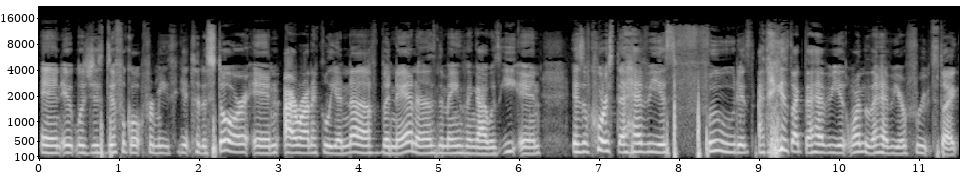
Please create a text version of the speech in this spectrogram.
And it was just difficult for me to get to the store. And ironically enough, bananas, the main thing I was eating, is of course the heaviest food. It's I think it's like the heaviest one of the heavier fruits. Like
